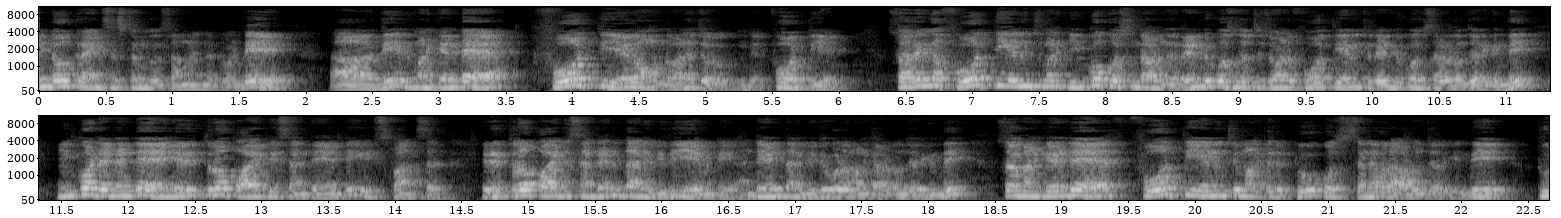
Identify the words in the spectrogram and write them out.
ఎండోక్రైన్ సిస్టమ్కు సంబంధించినటువంటి ఇది మనకి అంటే ఫోర్త్ ఏలో ఉండడం అనేది జరుగుతుంది. Fourth A. సో అదేవిధంగా ఫోర్త్ ఇయర్ నుంచి మనకి ఇంకో క్వశ్చన్ రావడం రెండు క్వశ్చన్స్ వచ్చి చూడండి. ఫోర్త్ ఇయర్ నుంచి రెండు క్వశ్చన్స్ రావడం జరిగింది. ఇంకోటి ఏంటంటే ఎరిథ్రోపాయిటిస్ అంటే ఏంటి? ఇట్స్ ఫంక్షన్ ఎరిథ్రోపాయిటిస్ అంటే దాని విధి ఏమిటి? అంటే ఏంటి? దాని విధి కూడా మనకి అడగడం జరిగింది. సో మనకి ఏంటంటే ఫోర్త్ ఇయర్ నుంచి మనకి టూ క్వశ్చన్స్ అనేవి రావడం జరిగింది. టూ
